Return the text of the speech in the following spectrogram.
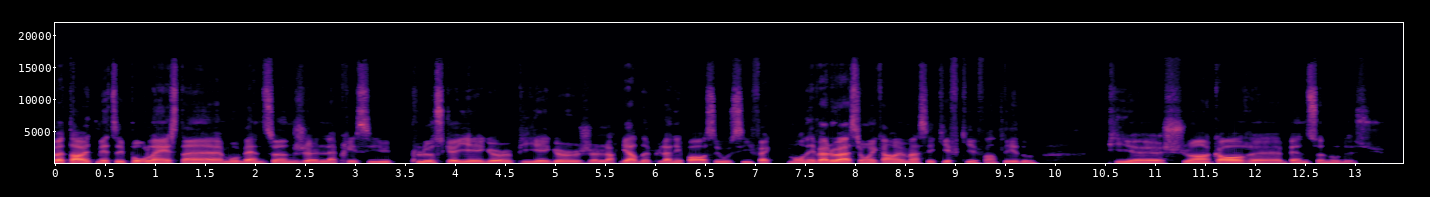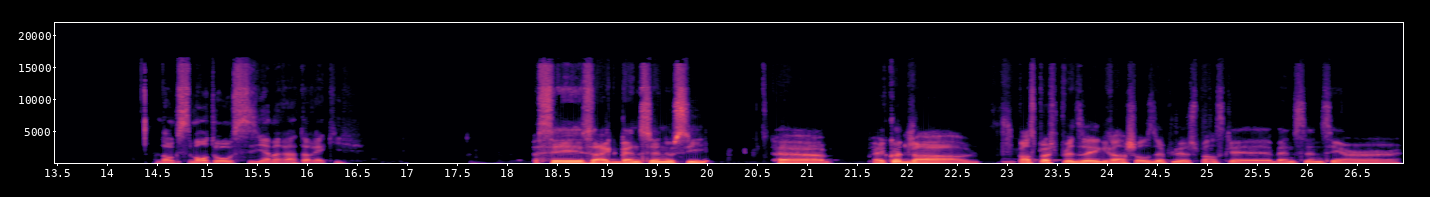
Peut-être, mais pour l'instant, euh, moi, Benson, je l'apprécie plus que Jaeger. Puis Jaeger, je le regarde depuis l'année passée aussi. Fait mon évaluation est quand même assez kiff-kiff entre les deux. Puis euh, je suis encore euh, Benson au-dessus. Donc, Simon, toi, au sixième rang, t'aurais qui? C'est Zach Benson aussi. écoute, genre, je pense pas que je peux dire grand chose de plus. Je pense que Benson, c'est un,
